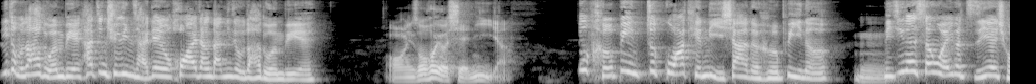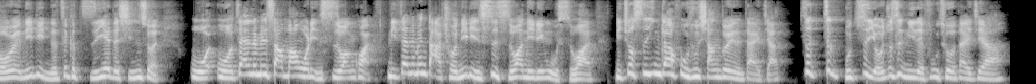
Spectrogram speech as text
你怎么知道他赌 NBA？他进去运彩店画一张单，你怎么知道他赌 NBA？哦，你说会有嫌疑啊？又何必这瓜田李下的何必呢？嗯，你今天身为一个职业球员，你领的这个职业的薪水，我我在那边上班，我领四万块；你在那边打球，你领四十万，你领五十万，你就是应该付出相对应的代价。这这不自由，就是你得付出的代价。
